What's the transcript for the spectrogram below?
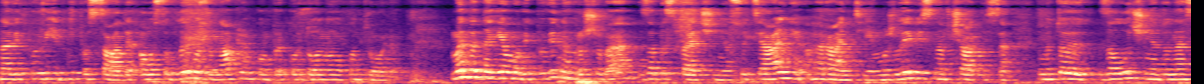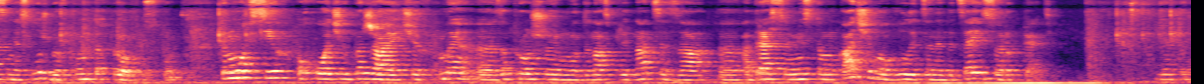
на відповідні посади, а особливо за напрямком прикордонного контролю. Ми надаємо відповідне грошове забезпечення, соціальні гарантії, можливість навчатися з метою залучення до несення служби в пунктах пропуску. Тому всіх охочих, бажаючих ми е, запрошуємо до нас приєднатися за е, адресою міста Мукачево, вулиця Недицеї, 45. Дякую.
